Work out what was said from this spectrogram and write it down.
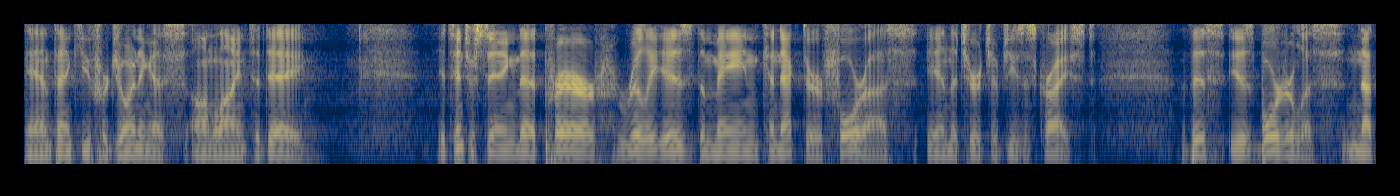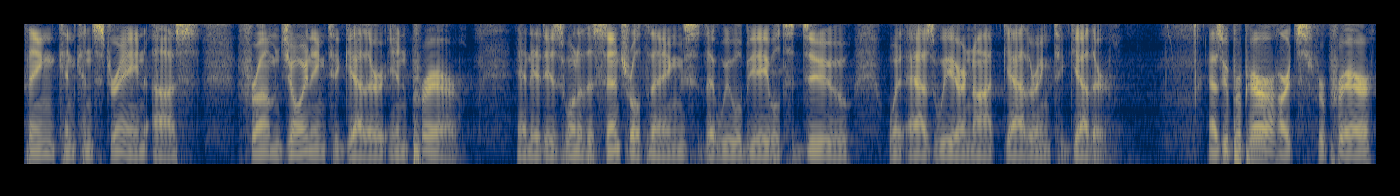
and thank you for joining us online today. It's interesting that prayer really is the main connector for us in the Church of Jesus Christ. This is borderless. Nothing can constrain us from joining together in prayer. And it is one of the central things that we will be able to do as we are not gathering together. As we prepare our hearts for prayer,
